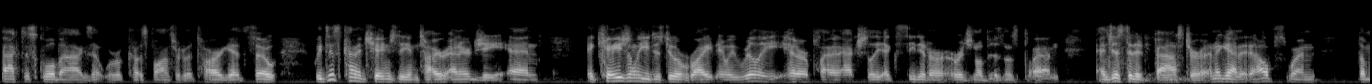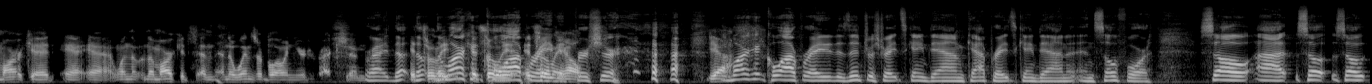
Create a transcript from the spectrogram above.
back to school bags that were co-sponsored with target. So we just kind of changed the entire energy. And occasionally you just do it right. And we really hit our plan and actually exceeded our original business plan and just did it faster. And again it helps when the market uh, when the, the markets and, and, the winds are blowing your direction. Right. The, the, the market cooperated for sure. yeah. The market cooperated as interest rates came down, cap rates came down, and so forth. So, uh, so, so,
